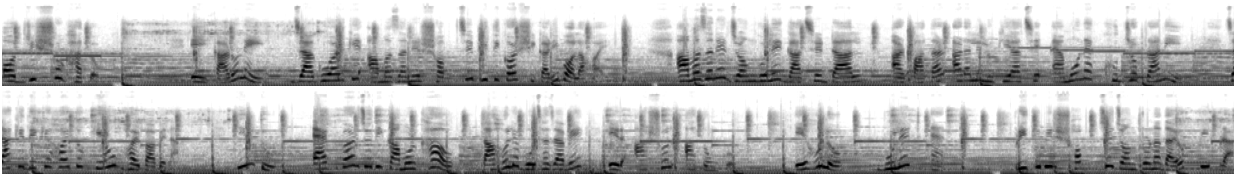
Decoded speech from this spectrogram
অদৃশ্য ঘাতক এই কারণেই জাগুয়ারকে আমাজনের সবচেয়ে ভীতিকর শিকারী বলা হয়। আমাজনের জঙ্গলে গাছের ডাল আর পাতার আড়ালে লুকিয়ে আছে এমন এক ক্ষুদ্র প্রাণী, যাকে দেখে হয়তো কেউ ভয় পাবে না। কিন্তু একবার যদি কামড় খাও, তাহলে বোঝা যাবে এর আসল আতঙ্ক। এ হলো বুলেট অ্যান্ট পৃথিবীর সবচেয়ে যন্ত্রণাদায়ক পিঁপড়া।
